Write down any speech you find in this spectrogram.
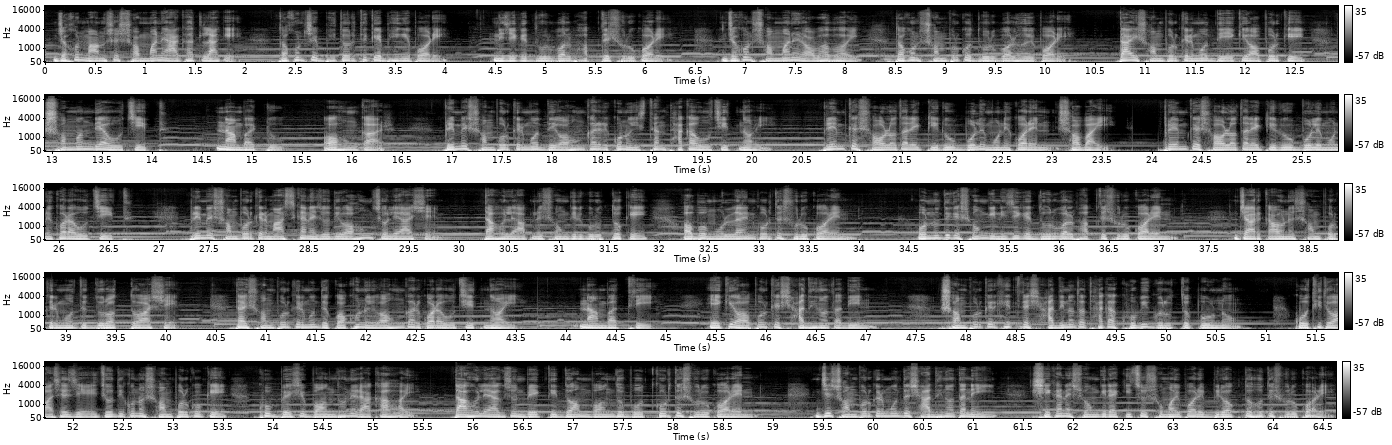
যখন মানুষের সম্মানে আঘাত লাগে, তখন সে ভিতর থেকে ভেঙে পড়ে, নিজেকে দুর্বল ভাবতে শুরু করে। যখন সম্মানের অভাব হয়, তখন সম্পর্ক দুর্বল হয়ে পড়ে। তাই সম্পর্কের মধ্যে একে অপরকে সম্মান দেওয়া উচিত। নাম্বার টু, অহংকার। প্রেমের সম্পর্কের মধ্যে অহংকারের কোনো স্থান থাকা উচিত নয়। প্রেমকে সরলতার একটি রূপ বলে মনে করেন সবাই। প্রেমকে সরলতার একটি রূপ বলে মনে করা উচিত। প্রেমের সম্পর্কের মাঝখানে যদি অহং চলে আসে তাহলে আপনি সঙ্গীর গুরুত্বকে অবমূল্যায়ন করতে শুরু করেন। অন্যদিকে সঙ্গী নিজেকে দুর্বল ভাবতে শুরু করেন, যার কারণে সম্পর্কের মধ্যে দূরত্ব আসে। তাই সম্পর্কের মধ্যে কখনোই অহংকার করা উচিত নয়। নাম্বার থ্রি, একে অপরকে স্বাধীনতা দিন। সম্পর্কের ক্ষেত্রে স্বাধীনতা থাকা খুবই গুরুত্বপূর্ণ। কথিত আছে যে, যদি কোনো সম্পর্ককে খুব বেশি বন্ধনে রাখা হয়, তাহলে একজন ব্যক্তি দম বন্ধ বোধ করতে শুরু করেন। যে সম্পর্কের মধ্যে স্বাধীনতা নেই, সেখানে সঙ্গীরা কিছু সময় পরে বিরক্ত হতে শুরু করে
